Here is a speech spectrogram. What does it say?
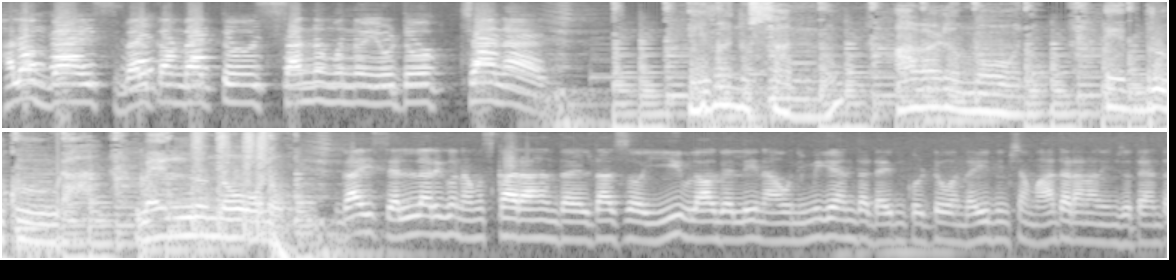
Hello guys welcome back to Sanna Munnu YouTube ಚಾನಲ್ ಇವನು ಸಣ್ಣ ಅವಳು ಮೋನು ಇಬ್ರು ಕೂಡ ವೆಲ್ಲು ನೋನು. ಗೈಸ್ ಎಲ್ಲರಿಗೂ ನಮಸ್ಕಾರ ಅಂತ ಹೇಳ್ತಾ ಸೊ ಈ ವ್ಲಾಗ್ ಅಲ್ಲಿ ನಾವು ನಿಮಗೆ ಅಂತ ಟೈಮ್ ಕೊಟ್ಟು ಒಂದು ಐದು ನಿಮಿಷ ಮಾತಾಡೋಣ ನಿಮ್ಮ ಜೊತೆ ಅಂತ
